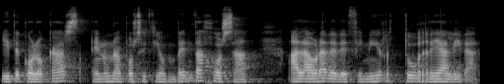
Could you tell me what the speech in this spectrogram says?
y te colocas en una posición ventajosa a la hora de definir tu realidad.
